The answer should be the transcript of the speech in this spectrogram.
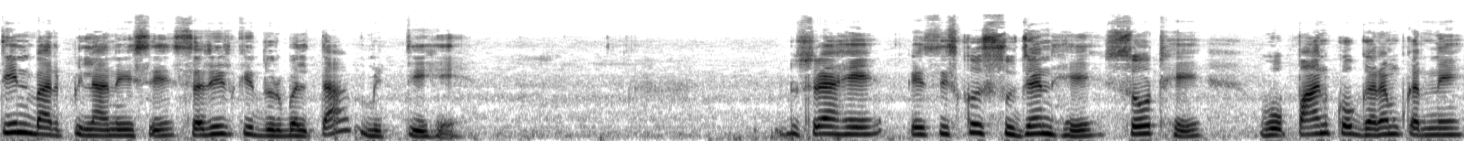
तीन बार पिलाने से शरीर की दुर्बलता मिटती है। दूसरा है कि जिसको सूजन है, सोत है, वो पान को गर्म करने,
